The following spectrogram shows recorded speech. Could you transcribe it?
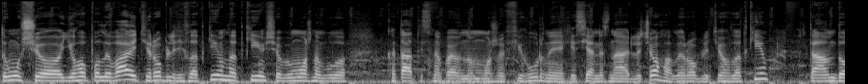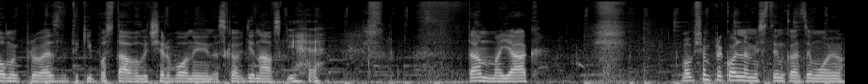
тому що його поливають і роблять гладким-гладким, щоб можна було кататись, напевно, може фігурне якесь, я не знаю для чого, але роблять його гладким. Там домик привезли, такий поставили червоний скандинавський. Там маяк. В общем, прикольна містинка зимою.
